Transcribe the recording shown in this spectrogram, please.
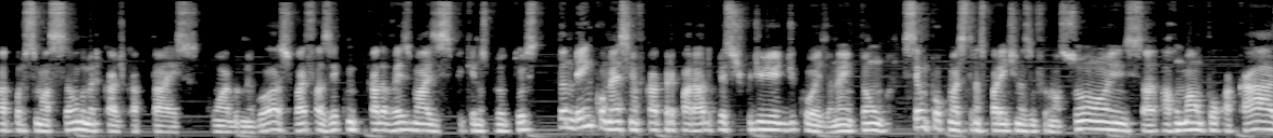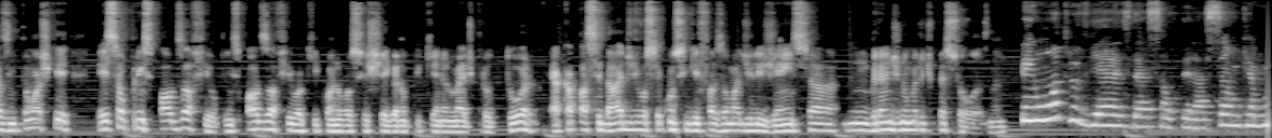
aproximação do mercado de capitais com o agronegócio vai fazer com que cada vez mais esses pequenos produtores também comecem a ficar preparados para esse tipo de, de coisa, né? Então, ser um pouco mais transparente nas informações, a, arrumar um pouco a casa. Então, acho que esse é o principal desafio. O principal desafio aqui, quando você chega no pequeno e no médio produtor, é a capacidade de você conseguir fazer uma diligência um grande número de pessoas. Né? Tem um outro viés dessa operação que é muito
